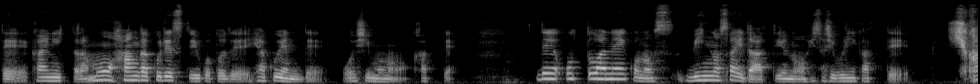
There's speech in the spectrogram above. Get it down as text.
て買いに行ったらもう半額ですということで100円で美味しいものを買って。で、夫はね、この瓶のサイダーっていうのを久しぶりに買って、シュカ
